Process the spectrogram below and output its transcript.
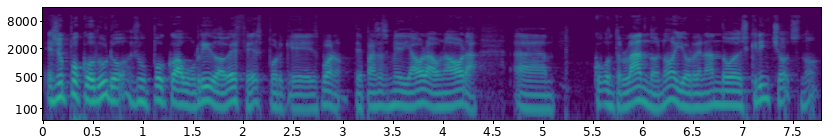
Es un poco duro, es un poco aburrido a veces, porque es, bueno, te pasas media hora, una hora eh, controlando, ¿no? Y ordenando screenshots, ¿no?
